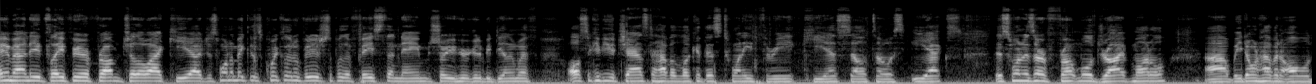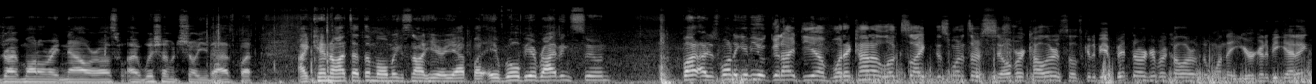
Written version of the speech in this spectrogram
Hey man, it's Leif here from Chilliwack Kia. Just want to make this quick little video just to put a face to the name, show you who you're going to be dealing with. Also give you a chance to have a look at this 23 Kia Seltos EX. This one is our front wheel drive model. Uh, we don't have an all wheel drive model right now or else I wish I would show you that, but I cannot at the moment. It's not here yet, but it will be arriving soon but I just want to give you a good idea of what it kind of looks like. This one is our silver color, so it's going to be a bit darker of a color of the one that you're going to be getting.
